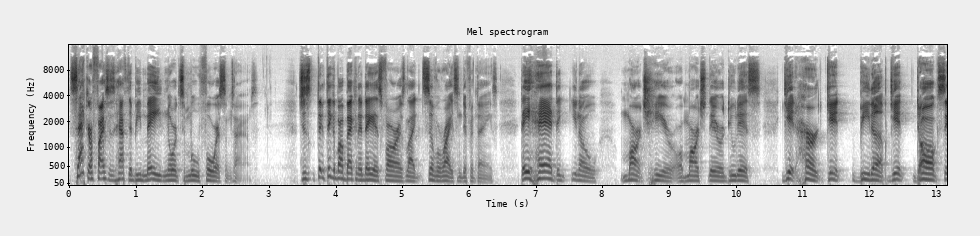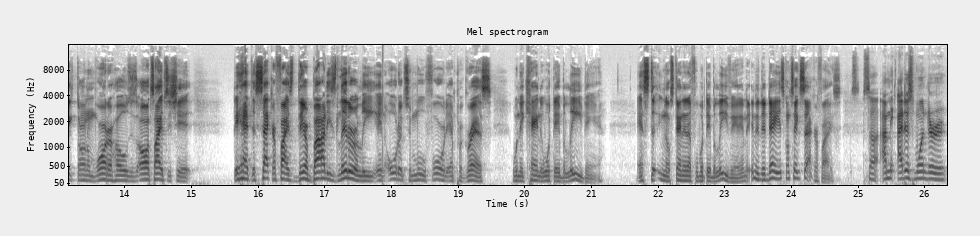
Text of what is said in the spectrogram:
Sacrifices have to be made in order to move forward. Sometimes just th- think about back in the day as far as like civil rights and different things. They had to, you know, march here or march there or do this, get hurt, get beat up, get dogs sicked on them, water hoses, all types of shit. They had to sacrifice their bodies literally in order to move forward and progress when it came to what they believed in. And st- you know, standing up for what they believe in. And at the end of the day, it's gonna take sacrifice. So I mean, I just wonder,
